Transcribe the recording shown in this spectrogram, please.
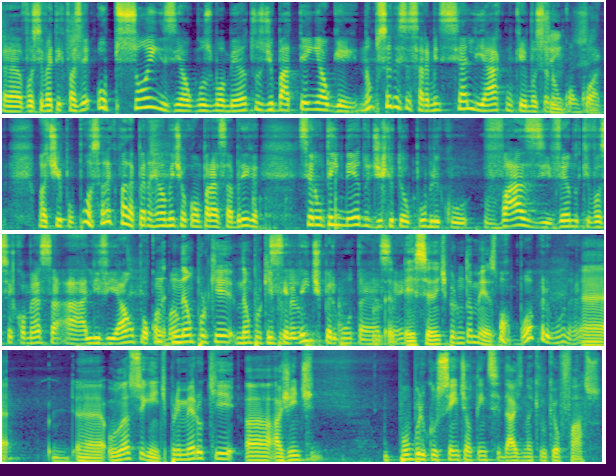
Uh, você vai ter que fazer opções em alguns momentos de bater em alguém. Não precisa necessariamente se aliar com quem você sim, não concorda. Sim. Mas, tipo, pô, será que vale a pena realmente eu comprar essa briga? Você não tem medo de que o teu público vaze vendo que você começa a aliviar um pouco a mão? Não, porque. Não porque Excelente primeiro... pergunta essa, hein? Excelente pergunta mesmo. Pô, boa pergunta, né? É, é, o lance é o seguinte: primeiro que uh, a gente. O público sente autenticidade naquilo que eu faço.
